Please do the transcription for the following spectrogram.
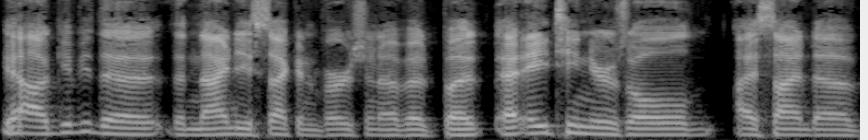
Yeah, I'll give you the the 90 second version of it. But at 18 years old, I signed a,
